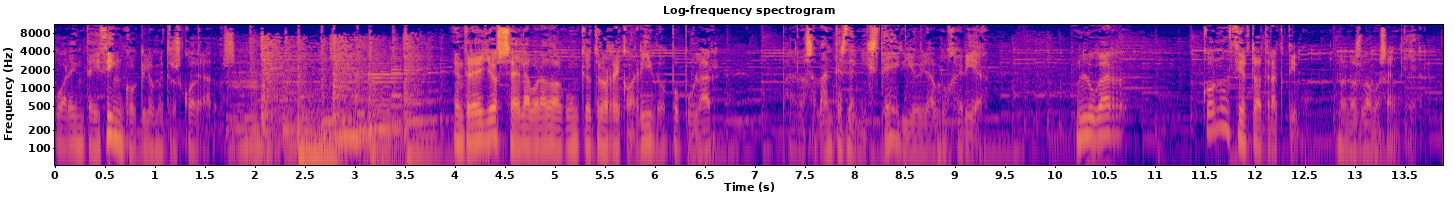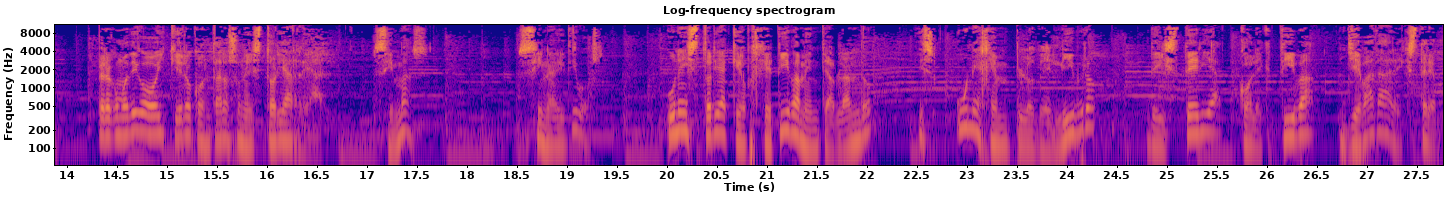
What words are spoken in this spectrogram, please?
45 kilómetros cuadrados. Entre ellos se ha elaborado algún que otro recorrido popular para los amantes del misterio y la brujería. Un lugar con un cierto atractivo, no nos vamos a engañar. Pero como digo, hoy quiero contaros una historia real, sin más, sin aditivos. Una historia que objetivamente hablando es un ejemplo de libro de histeria colectiva llevada al extremo.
